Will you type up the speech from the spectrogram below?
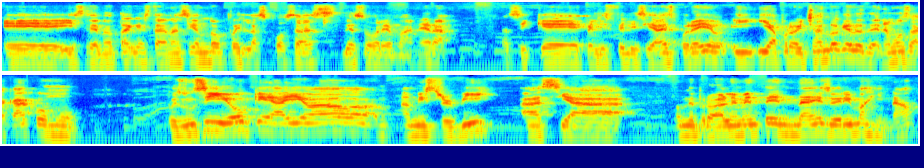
eh, y se nota que están haciendo pues las cosas de sobremanera. Así que feliz felicidades por ello. Y, aprovechando que te tenemos acá como pues un CEO que ha llevado a, Mr. B hacia donde probablemente nadie se hubiera imaginado,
